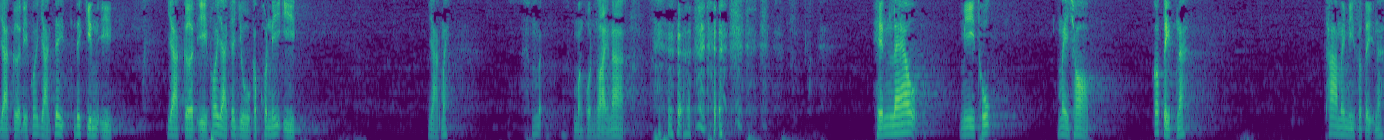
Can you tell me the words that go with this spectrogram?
อยากเกิดอีกเพราะอยากได้ได้กินอีก อยากเกิดอีกเพราะอยากจะอยู่กับคนนี้อีก อยากไหม บางคนใส่หน้า เห็นแล้วมีทุกข์ไม่ชอบ ก็ติดนะ ถ้าไม่มีสตินะ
